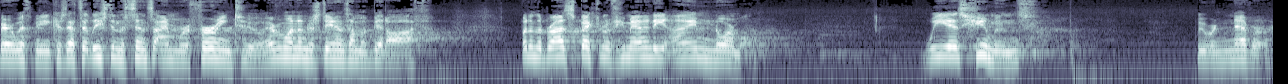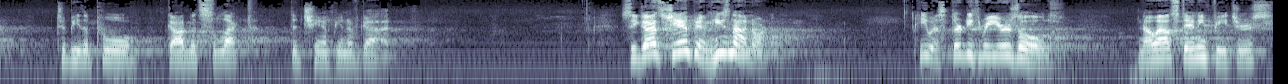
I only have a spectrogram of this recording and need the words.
Bear with me, because that's at least in the sense I'm referring to. Everyone understands I'm a bit off. But in the broad spectrum of humanity, I'm normal. We as humans, we were never to be the pool God would select the champion of God. See, God's champion, he's not normal. He was 33 years old, no outstanding features.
